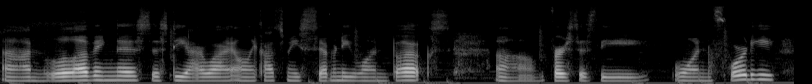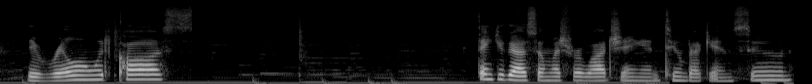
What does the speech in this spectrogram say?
I'm loving this. This DIY only cost me 71 bucks um, versus the 140 the real one would cost. Thank you guys so much for watching and tune back in soon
